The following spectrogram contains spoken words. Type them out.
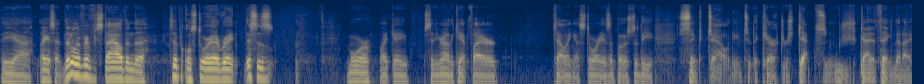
the uh, like I said, little different style than the typical story I write. This is more like a sitting around the campfire telling a story as opposed to the sink down into the character's depths kind of thing that I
